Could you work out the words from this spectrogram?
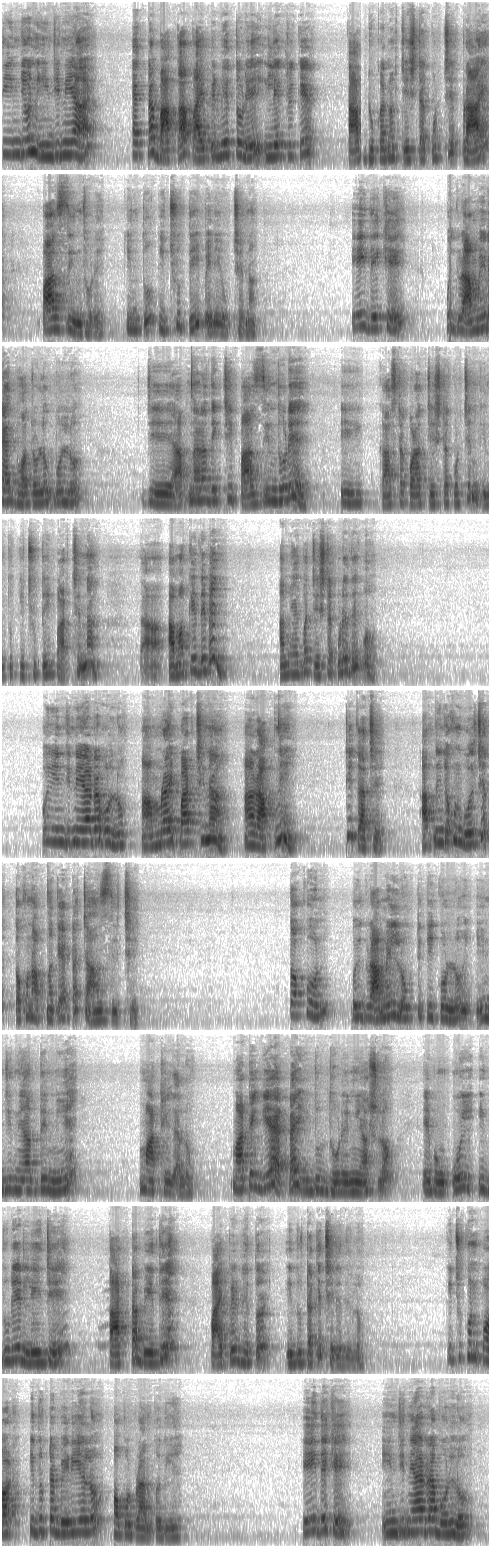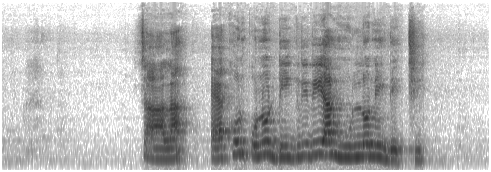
তিনজন ইঞ্জিনিয়ার একটা বাঁকা পাইপের ভেতরে ইলেকট্রিকের তার ঢোকানোর চেষ্টা করছে প্রায় পাঁচ দিন ধরে, কিন্তু কিছুতেই পেরে উঠছে না। এই দেখে ওই গ্রামের এক ভদ্রলোক বলল, যে আপনারা দেখছি পাঁচ দিন ধরে এই কাজটা করার চেষ্টা করছেন, কিন্তু কিছুতেই পারছেন না। তা আমাকে দেবেন? আমি একবার চেষ্টা করে দেখব। ওই ইঞ্জিনিয়াররা বলল, আমরাই পারছি না, আর আপনি? ঠিক আছে, আপনি যখন বলছেন, তখন আপনাকে একটা চান্স দিচ্ছি। তখন ওই গ্রামের লোকটি কী করল, ইঞ্জিনিয়ারদের নিয়ে মাঠে গেল। মাঠে গিয়ে একটা ইঁদুর ধরে নিয়ে আসলো এবং ওই ইঁদুরের লেজে তারটা বেঁধে পাইপের ভেতর ইঁদুরটাকে ছেড়ে দিল। কিছুক্ষণ পর ইঁদুরটা বেরিয়ে এলো অপর প্রান্ত দিয়ে। এই দেখে ইঞ্জিনিয়াররা বলল, চালা, এখন কোনো ডিগ্রিরই আর মূল্য নেই দেখছি।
